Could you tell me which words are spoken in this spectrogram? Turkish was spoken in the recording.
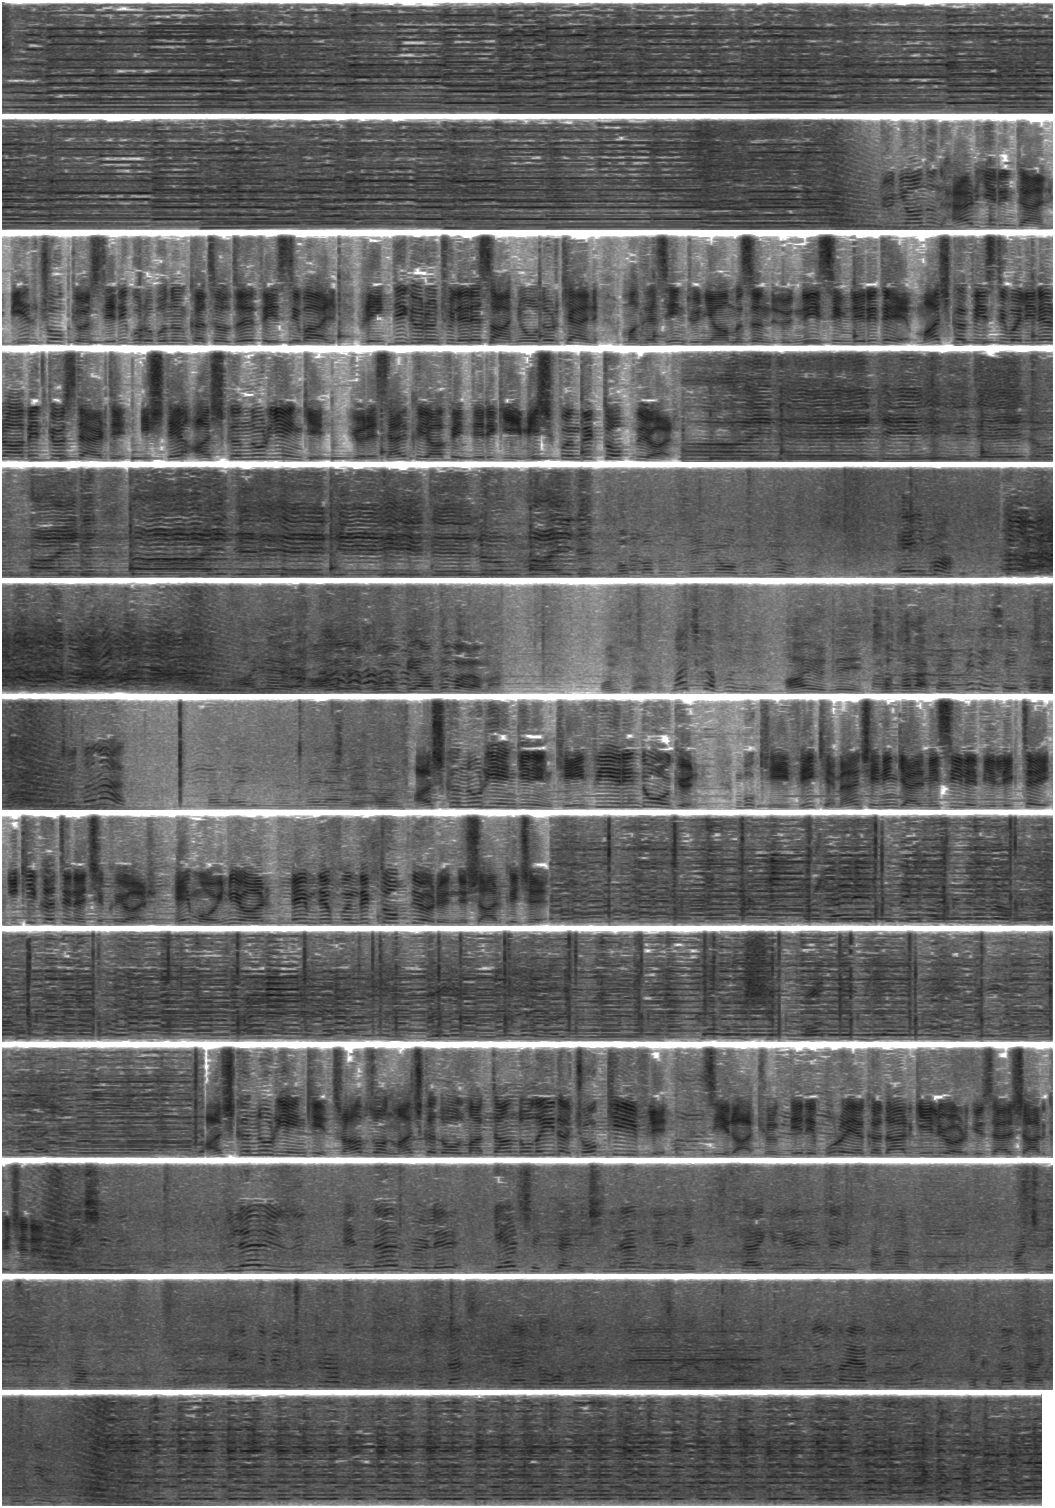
Dünyanın her yerinden birçok gösteri grubunun katıldığı festival renkli görüntülere sahne olurken magazin dünyamızın ünlü isimleri de Maçka Festivali'ne rağbet gösterdi. İşte Aşkın Nur Yengi yöresel kıyafetleri giymiş fındık topluyor. Haydi gidelim haydi haydi gidelim haydi Topladığınız şeyin ne olduğunu biliyor musunuz? Elma. Hayır, hayır. Bunun bir adı var ama. Onu sordum. Maçka fındığı. Hayır değil. Çotanak. Versene şey kokuyu. Çotanak. Çotanak. Vallahi bilmiyorum helal İşte olsun. onu Aşkın Nur Yengi'nin keyfi yerinde o gün. Bu keyfi kemençenin gelmesiyle birlikte iki katına çıkıyor. Hem oynuyor hem de fındık topluyor ünlü şarkıcı. Karadeniz kızı gibi oynadı Aşkın Nur Yengi Trabzon Maçka'da olmaktan dolayı da çok keyifli. Zira kökleri buraya kadar geliyor güzel şarkıcının. Neşenin, güler yüzün, ender böyle gerçekten içinden gelerek sergileyen ender insanlar burada. Maçka insanları, Trabzon insanları. Benim de bir ucum Trabzonlu. O yüzden ben de onların e, Sen yapıyor yani. onların hayatlarını yakından takip ediyorum.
